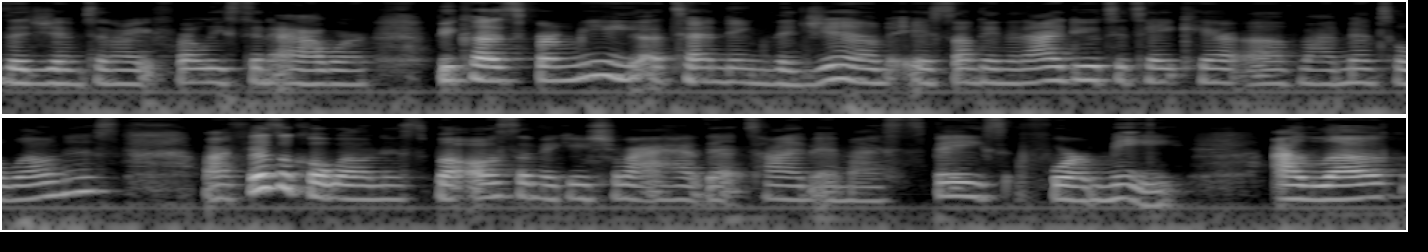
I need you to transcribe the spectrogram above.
the gym tonight for at least an hour. Because for me, attending the gym is something that I do to take care of my mental wellness, my physical wellness, but also making sure I have that time and my space for me. I love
